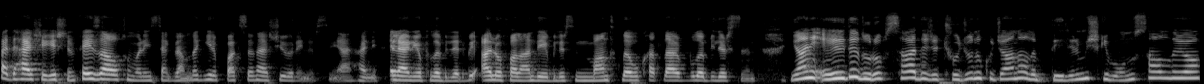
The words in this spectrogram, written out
Hadi her şeye geçtim. Feyza Altun var Instagram'da. Girip baksan her şeyi öğrenirsin. Yani hani neler yapılabilir. Bir alo falan diyebilirsin. Mantıklı avukatlar bulabilirsin. Yani evde durup sadece çocuğunu kucağına alıp delirmiş gibi onu sallıyor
